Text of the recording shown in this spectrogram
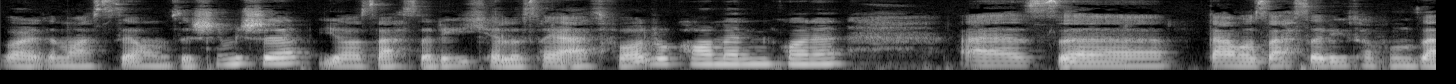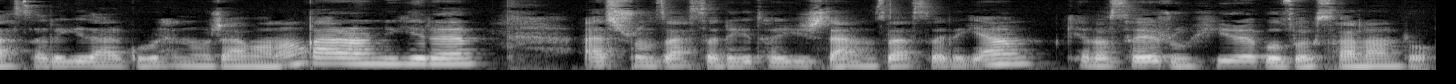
وارد مؤسسه آموزشی میشه 11 سالگی کلاس های اطفال رو کامل می‌کنه. از 12 سالگی تا 15 سالگی در گروه نوجوانان قرار می‌گیره. از 16 سالگی تا 18 19 سالگی هم کلاس های روحی بزرگسالان رو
